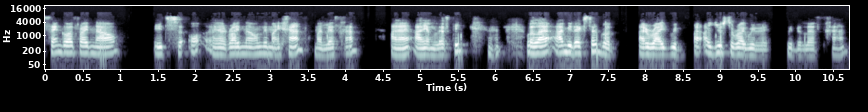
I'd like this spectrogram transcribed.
thank God, right now it's uh, uh, right now only my hand, my left hand. I, I am lefty. well, I, am ambidexter, but I write with. I used to write with the with the left hand,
